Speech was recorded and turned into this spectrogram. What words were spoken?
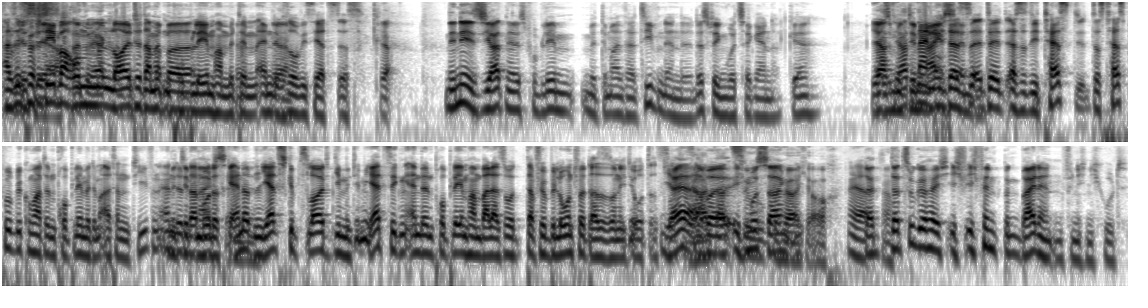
Also ich verstehe, ja. warum Also Leute damit ein Problem haben mit Ja. dem Ende, Ja. so wie es jetzt ist. Nee, nee, sie hatten ja das Problem mit dem alternativen Ende, deswegen wurde es ja geändert, gell? Ja, also mit dem Nein, das, Ende. also die Test, das Testpublikum hatte ein Problem mit dem alternativen Ende, dem dann wurde es geändert Ende. und jetzt gibt es Leute, die mit dem jetzigen Ende ein Problem haben, weil er so dafür belohnt wird, dass er so ein Idiot ist. Ja, ja, sozusagen. aber dazu ich muss sagen- gehöre ich auch. ja. Da, dazu gehöre ich, ich, ich finde beide Enden finde ich nicht gut.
